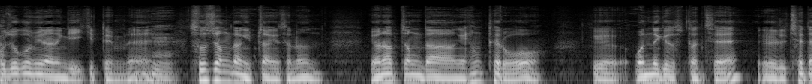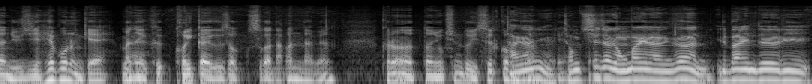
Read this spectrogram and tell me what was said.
보조금이라는 게 있기 때문에 네. 소수정당 입장에서는 연합정당의 형태로 그 원내교섭단체를 최대한 유지해 보는 게 만약에 네. 그 거기까지 의석수가 나간다면 그런 어떤 욕심도 있을 겁니다. 당연히 예. 정치적 욕망이라는 건 일반인들이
